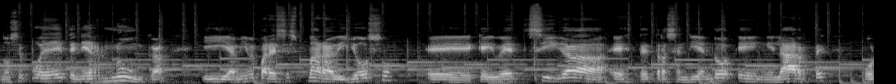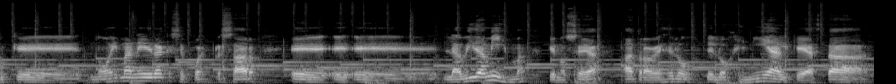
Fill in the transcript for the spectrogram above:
no se puede detener nunca. Y a mí me parece maravilloso eh, que Ivette siga este, trascendiendo en el arte, porque no hay manera que se pueda expresar eh, eh, la vida misma que no sea a través de lo, de lo genial que esta,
